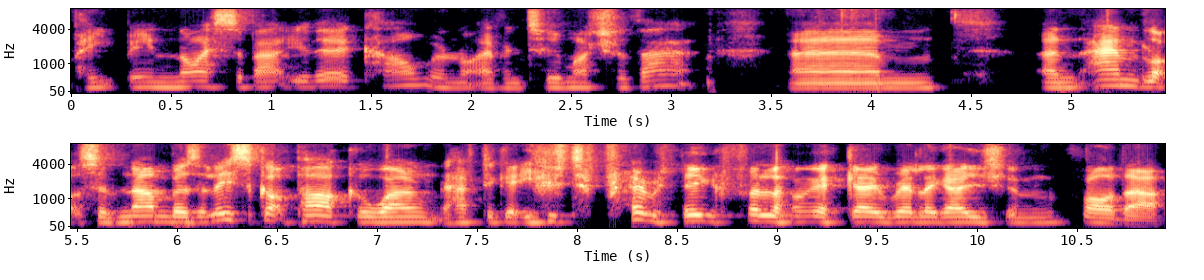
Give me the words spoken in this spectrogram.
Pete being nice about you there, Karl. We're not having too much of that. Um, and and lots of numbers. At least Scott Parker won't have to get used to Premier League for long ago relegation fodder.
